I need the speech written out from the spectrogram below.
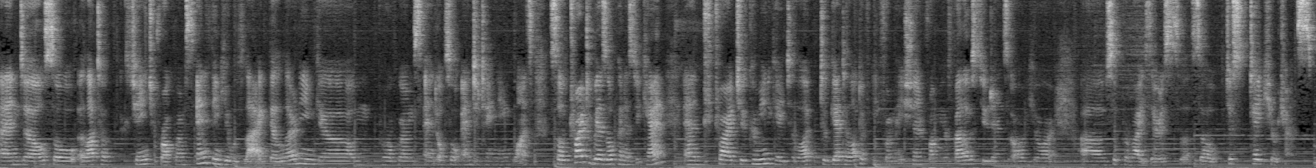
and uh, also a lot of exchange programs, anything you would like, the learning um, programs and also entertaining ones. So try to be as open as you can and try to communicate a lot to get a lot of information from your fellow students or your uh, supervisors. So just take your chance.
